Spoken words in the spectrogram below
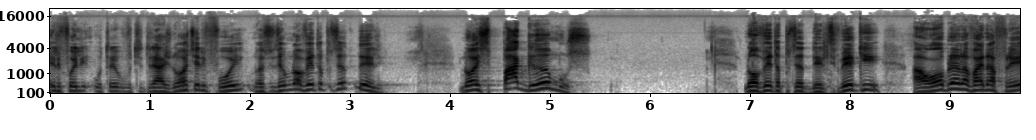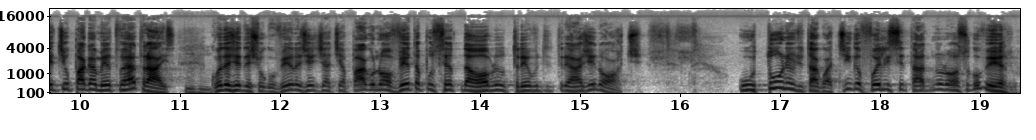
ele foi, o trevo de triagem norte, ele foi, nós fizemos 90% dele. Nós pagamos 90% dele. Você vê que a obra ela vai na frente e o pagamento vai atrás. Uhum. Quando a gente deixou o governo, a gente já tinha pago 90% da obra do trevo de triagem norte. O túnel de Taguatinga foi licitado no nosso governo.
